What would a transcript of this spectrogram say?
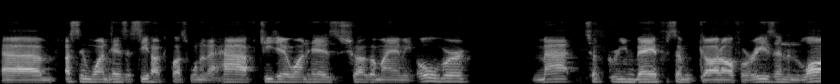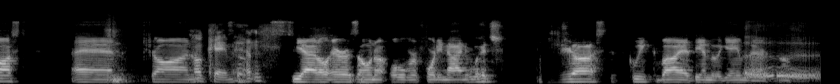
Um, Justin won his, the Seahawks plus one and a half. TJ won his, Chicago Miami over. Matt took Green Bay for some god awful reason and lost. And Sean Okay, man. Seattle, Arizona over 49, which just squeaked by at the end of the game there. So,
